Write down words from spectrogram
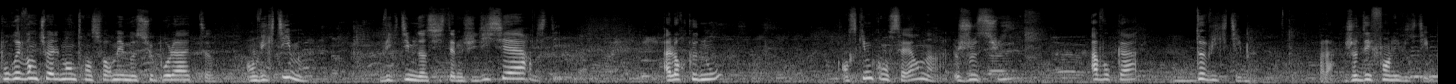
pour éventuellement transformer M. Polat en victime, victime d'un système judiciaire, alors que nous, en ce qui me concerne, je suis avocat de victime. Voilà, je défends les victimes.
